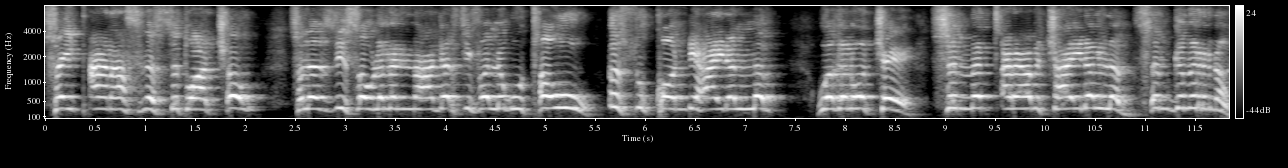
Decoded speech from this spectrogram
ሰይጣን አስነስቷቸው ስለዚህ ሰው ለመናገር ሲፈልጉ ተዉ፣ እሱ እኮ እንዲህ አይደለም። ወገኖቼ ስም መጠሪያ ብቻ አይደለም። ስም ግብር ነው።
